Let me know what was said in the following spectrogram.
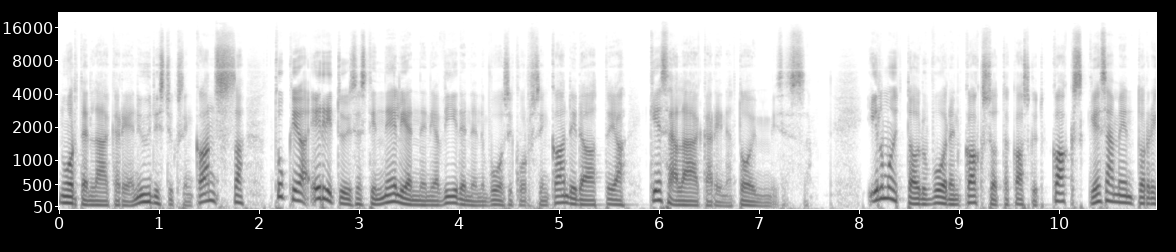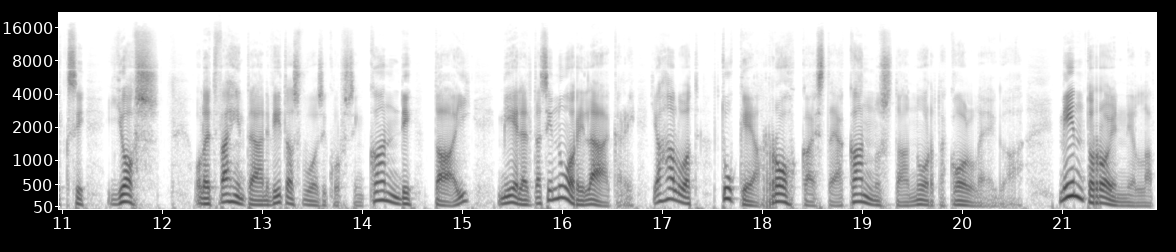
Nuorten lääkärien yhdistyksen kanssa tukea erityisesti neljännen ja viidennen vuosikurssin kandidaatteja kesälääkärinä toimimisessa. Ilmoittaudu vuoden 2022 kesämentoriksi, jos olet vähintään vitosvuosikurssin kandi tai mieleltäsi nuori lääkäri ja haluat tukea, rohkaista ja kannustaa nuorta kollegaa. Mentoroinnilla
